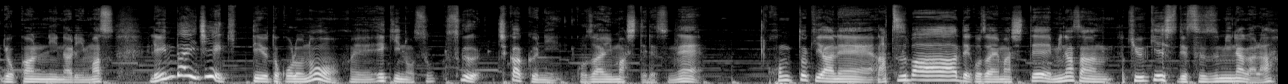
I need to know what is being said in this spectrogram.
旅館になります。蓮台寺駅っていうところの、えー駅のすぐ近くにございましてですね、この時はね、夏場でございまして、皆さん休憩室で涼みながら、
